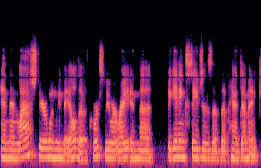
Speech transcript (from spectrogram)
And then last year, when we mailed, of course, we were right in the beginning stages of the pandemic.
